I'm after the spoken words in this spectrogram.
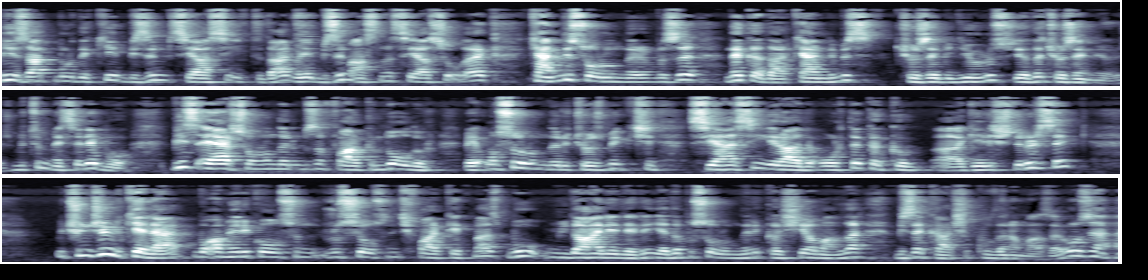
bizzat buradaki bizim siyasi iktidar ve bizim aslında siyasi olarak kendi sorunlarımızı ne kadar kendimiz çözebiliyoruz ya da çözemiyoruz. Bütün mesele bu. Biz eğer sorunlarımızın farkında olur ve o sorunları çözmek için siyasi irade, ortak akıl geliştirirsek Üçüncü ülkeler, bu Amerika olsun, Rusya olsun hiç fark etmez. Bu müdahaleleri ya da bu sorunları kaşıyamazlar, bize karşı kullanamazlar. O yüzden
